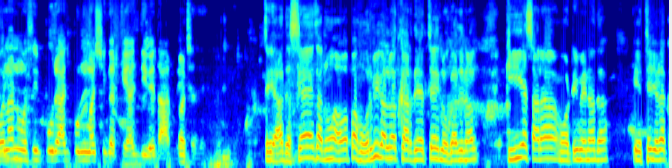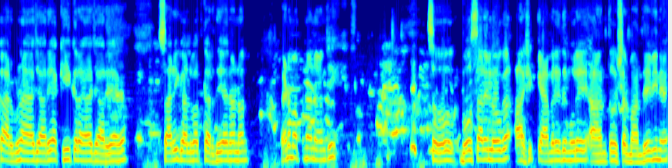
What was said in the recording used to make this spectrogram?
ਉਹਨਾਂ ਨੂੰ ਅਸੀਂ ਪੂਰਾ ਅੱਜ ਪੂਰਨਮਾਸ਼ੀ ਕਰਕੇ ਅੱਜ ਦੀਵੇ ਉਤਾਰਦੇ ਆ। ਅੱਛਾ ਜੀ। ਤੇ ਆ ਦੱਸਿਆ ਹੈ ਤੁਹਾਨੂੰ ਆਓ ਆਪਾਂ ਹੋਰ ਵੀ ਗੱਲਬਾਤ ਕਰਦੇ ਹਾਂ ਇੱਥੇ ਲੋਕਾਂ ਦੇ ਨਾਲ। ਕੀ ਹੈ ਸਾਰਾ ਮੋਟਿਵ ਇਹਨਾਂ ਦਾ? ਇੱਥੇ ਜਿਹੜਾ ਘਰ ਬਣਾਇਆ ਜਾ ਰਿਹਾ ਕੀ ਕਰਾਇਆ ਜਾ ਰਿਹਾ ਹੈ? ਸਾਰੀ ਗੱਲਬਾਤ ਕਰਦੇ ਆ ਇਹਨਾਂ ਨਾਲ। ਮੈਡਮ ਆਪਣਾ ਨਾਮ ਜੀ? ਸੋ ਬਹੁਤ ਸਾਰੇ ਲੋਕ ਆਸ਼ਿਕ ਕੈਮਰੇ ਦੇ ਮੂਹਰੇ ਆਉਣ ਤੋਂ ਸ਼ਰਮਾਉਂਦੇ ਵੀ ਨੇ।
